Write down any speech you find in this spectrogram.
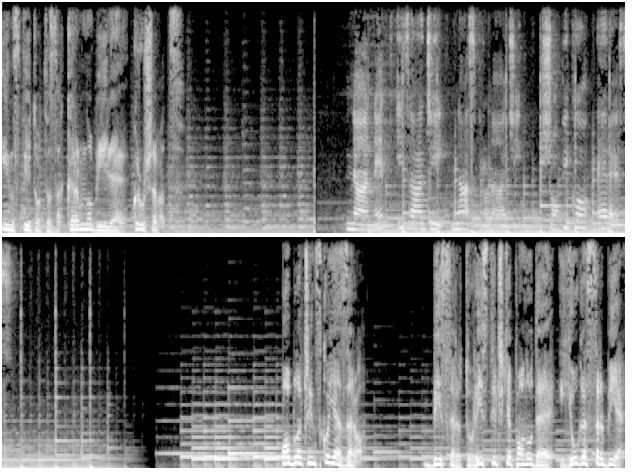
Institut za krmno bilje, Kruševac. Na net izađi, nas pronađi. Šopiko RS. Oblačinsko jezero – Biser turističke ponude Juga Srbije.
